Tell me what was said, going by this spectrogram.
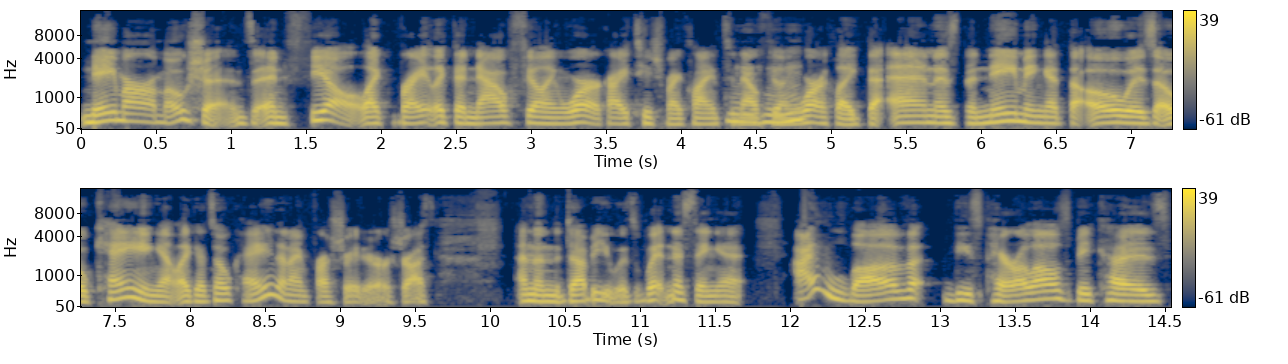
name our emotions and feel like, right? Like the now feeling work. I teach my clients to now mm-hmm. feeling work. Like the N is the naming it. The O is okaying it. Like it's okay that I'm frustrated or stressed. And then the W is witnessing it. I love these parallels because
